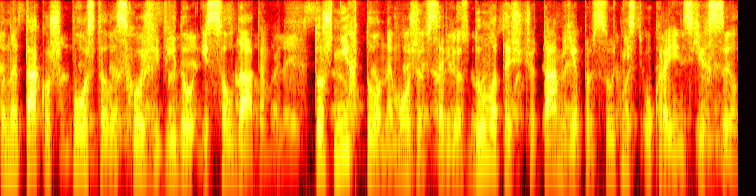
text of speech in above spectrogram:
Вони також постили схожі відео із солдатами. Тож ніхто не може всерйоз думати, що там є присутність українських сил,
